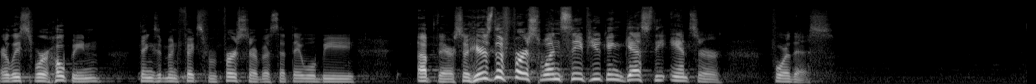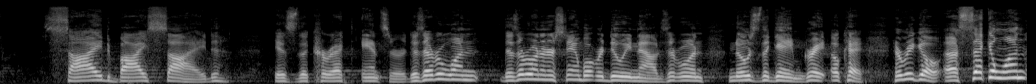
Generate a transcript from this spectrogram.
or at least we're hoping things have been fixed from first service that they will be up there. So here's the first one. See if you can guess the answer for this. Side by side is the correct answer. Does everyone, does everyone understand what we're doing now? Does everyone knows the game? Great. Okay, here we go. Uh, second one.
